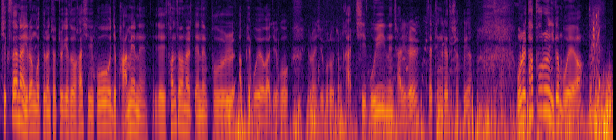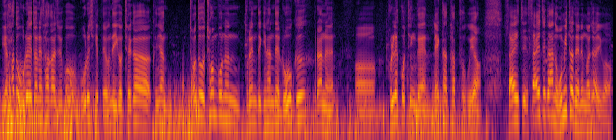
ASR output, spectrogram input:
식사나 이런 것들은 저쪽에서 하시고 이제 밤에는 이제 선선할 때는 불 앞에 모여 가지고 이런 식으로 좀 같이 모이는 자리를 세팅을 해 두셨고요. 오늘 타프는 이건 뭐예요? 이게 하도 오래전에 사가지고 모르시겠대요. 근데 이거 제가 그냥 저도 처음 보는 브랜드긴 한데 로그라는 어 블랙 코팅된 recta 타프고요. 사이즈 사이즈가 한 5m 되는 거죠, 이거.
